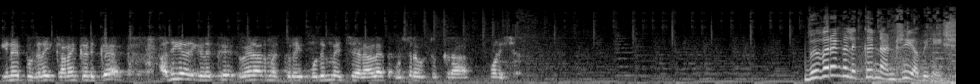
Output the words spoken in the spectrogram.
இணைப்புகளை கணக்கெடுக்க அதிகாரிகளுக்கு வேளாண்மை துறை முதன்மை செயலாளர் உத்தரவிட்டிருக்கிறார். மோனிஷா. விவரங்களுக்கு நன்றி அபினேஷ்.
